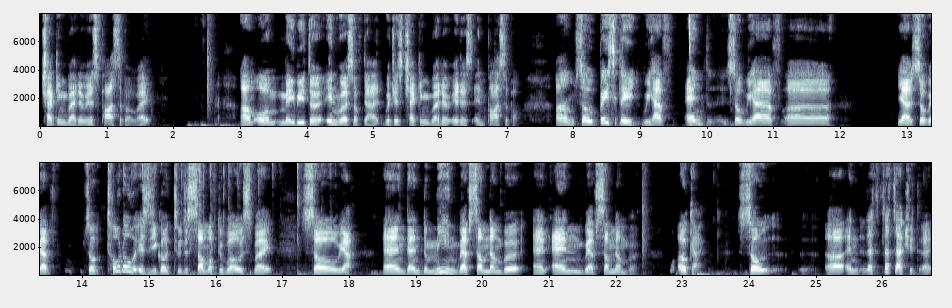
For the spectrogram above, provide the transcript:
checking whether it's possible, right? Um, or maybe the inverse of that, which is checking whether it is impossible. Um, so basically, we have and so we have uh, yeah, so we have so total is equal to the sum of the rows, right? So yeah, and then the mean we have some number, and n we have some number. Okay, so uh, and that's that's actually uh,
